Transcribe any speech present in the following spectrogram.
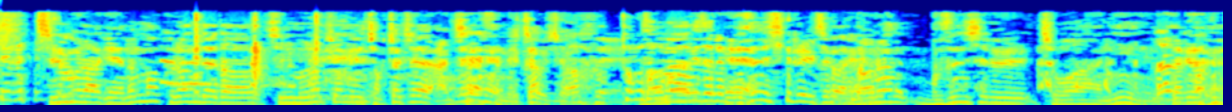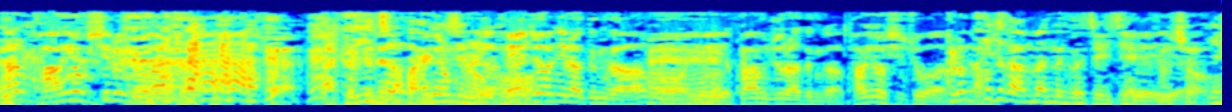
질문하기에는 뭐 그런 데다 질문은 좀 적절치 않지 네, 않습니까? 그쵸, 그쵸. 네. 통성명하기 전에 너는, 무슨 예, 시를 좋아해요? 너는 무슨 시를 좋아하니? 난, 난 광역시를 좋아한다. 아, 인천 광역시를 그렇고. 대전이라든가 뭐 네. 예, 광주라든가 광역시 좋아한다. 그런 코드가 안 맞는 거죠, 이제. 예, 예. 그렇죠. 예.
